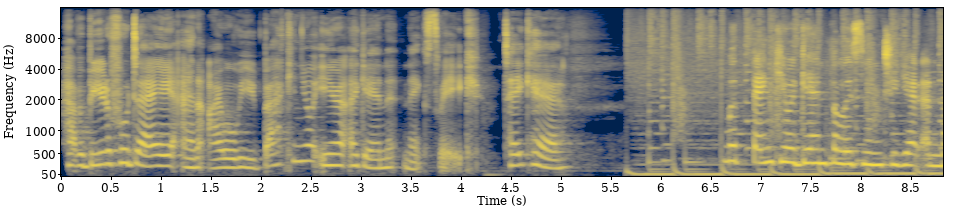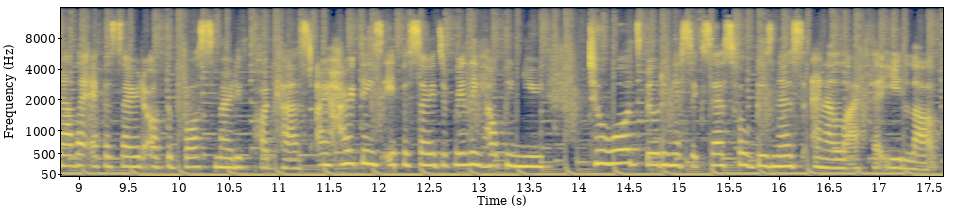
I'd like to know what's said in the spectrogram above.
Have a beautiful day, and I will be back in your ear again next week. Take care. Well, thank you again for listening to yet another episode of the Boss Motive podcast. I hope these episodes are really helping you towards building a successful business and a life that you love.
